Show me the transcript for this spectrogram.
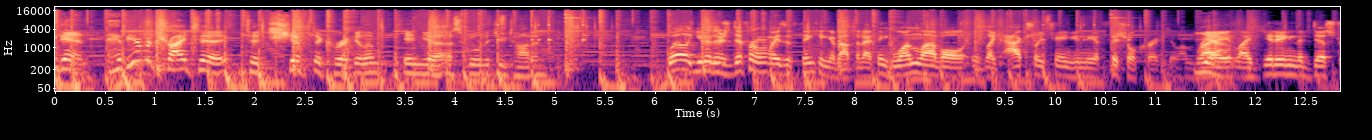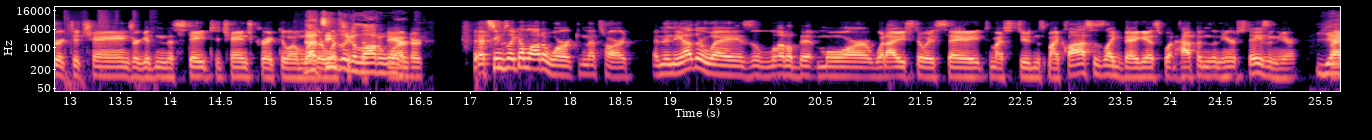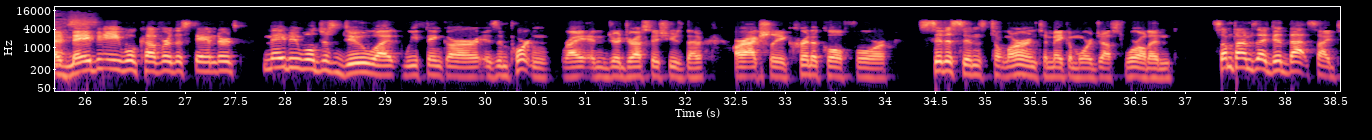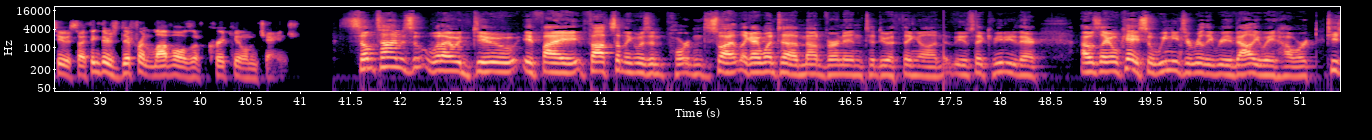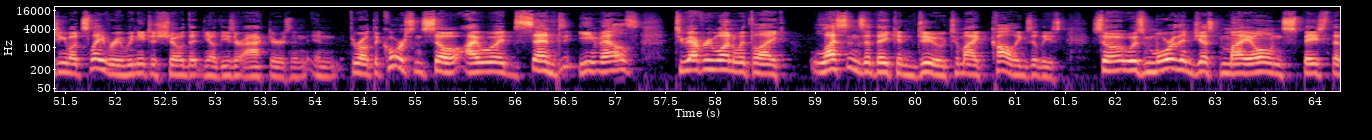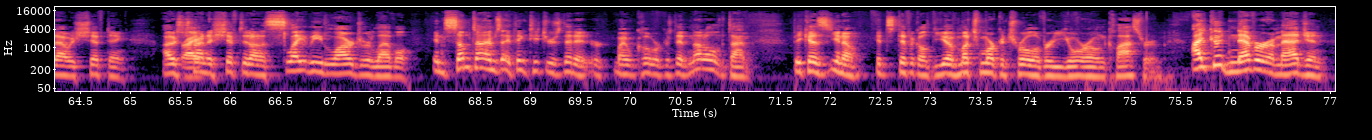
Hey Dan, have you ever tried to to shift a curriculum in a school that you taught in? Well, you know, there's different ways of thinking about that. I think one level is like actually changing the official curriculum, right? Yeah. Like getting the district to change or getting the state to change curriculum. That seems like a lot standard. of work. That seems like a lot of work, and that's hard. And then the other way is a little bit more what I used to always say to my students: my class is like Vegas. What happens in here stays in here. Yes. Right? Maybe we'll cover the standards, maybe we'll just do what we think are is important, right, and address issues that are actually critical for citizens to learn to make a more just world. And sometimes I did that side too. So I think there's different levels of curriculum change. Sometimes what I would do if I thought something was important, so I like I went to Mount Vernon to do a thing on the Osage community there. I was like, okay, so we need to really reevaluate how we're teaching about slavery. We need to show that you know these are actors and, and throughout the course. And so I would send emails to everyone with like lessons that they can do to my colleagues at least. So it was more than just my own space that I was shifting. I was right. trying to shift it on a slightly larger level. And sometimes I think teachers did it or my coworkers did it, not all the time. Because, you know, it's difficult. You have much more control over your own classroom. I could never imagine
